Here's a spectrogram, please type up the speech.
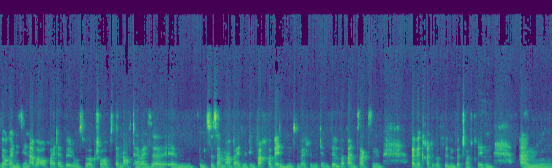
wir organisieren aber auch Weiterbildungsworkshops, dann auch teilweise ähm, in Zusammenarbeit mit den Fachverbänden, zum Beispiel mit dem Filmverband Sachsen, weil wir gerade über Filmwirtschaft reden. Ähm,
